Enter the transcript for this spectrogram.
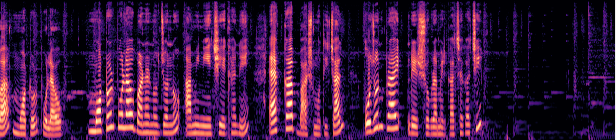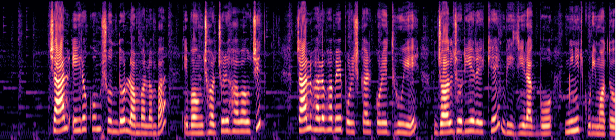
বা মটর পোলাও। মটর পোলাও বানানোর জন্য আমি নিয়েছি এখানে এক কাপ বাসমতি চাল, ওজন প্রায় দেড়শো গ্রামের কাছাকাছি। চাল এইরকম সুন্দর লম্বা লম্বা এবং ঝরঝরে হওয়া উচিত। চাল ভালোভাবে পরিষ্কার করে ধুয়ে জল ঝরিয়ে রেখে ভিজিয়ে রাখব মিনিট কুড়ি মতো।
